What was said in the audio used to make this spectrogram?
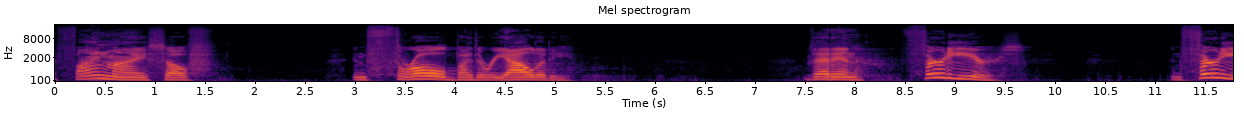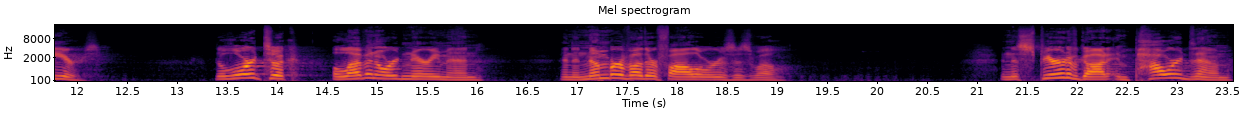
I find myself enthralled by the reality that in 30 years, in 30 years, the Lord took 11 ordinary men and a number of other followers as well and the Spirit of God empowered them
